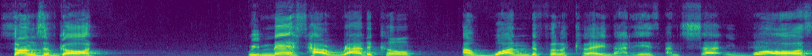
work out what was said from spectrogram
sons of God, we miss how radical and wonderful a claim that is, and certainly was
